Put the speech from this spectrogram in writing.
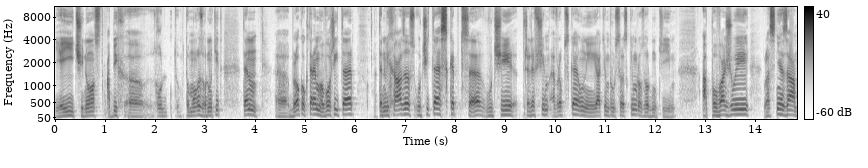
její činnost, abych eh, to mohl zhodnotit. Ten eh, blok, o kterém hovoříte, ten vycházel z určité skepce vůči především Evropské unii a těm bruselským rozhodnutím a považuji vlastně za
